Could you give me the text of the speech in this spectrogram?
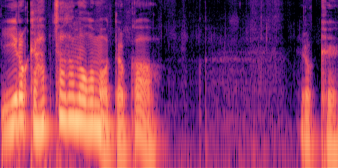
이렇게 합쳐서 먹으면 어떨까? 이렇게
